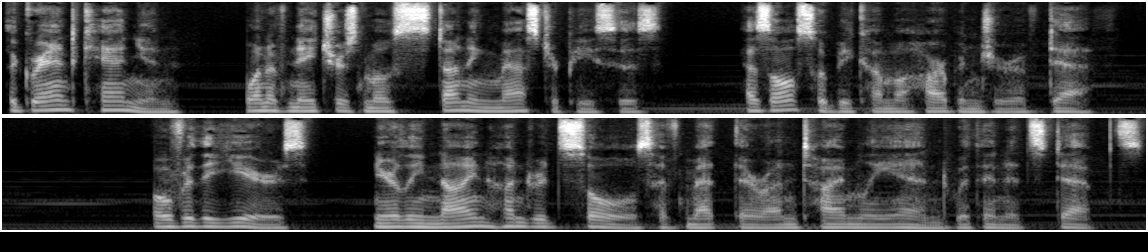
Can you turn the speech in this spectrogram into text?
The Grand Canyon, one of nature's most stunning masterpieces, has also become a harbinger of death. Over the years, nearly 900 souls have met their untimely end within its depths,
